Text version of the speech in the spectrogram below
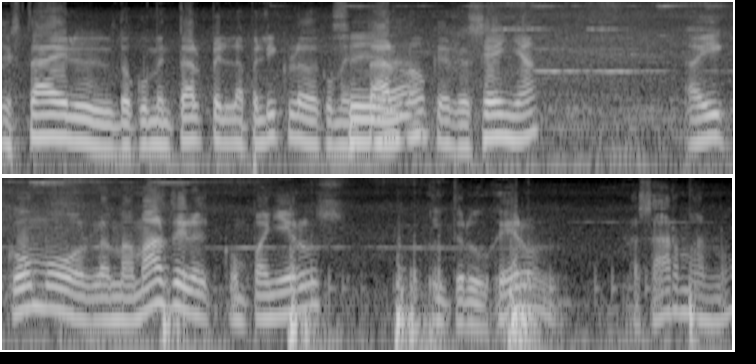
Está el documental, la película documental. ¿no? Que reseña ahí cómo las mamás de los compañeros introdujeron las armas, ¿no?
